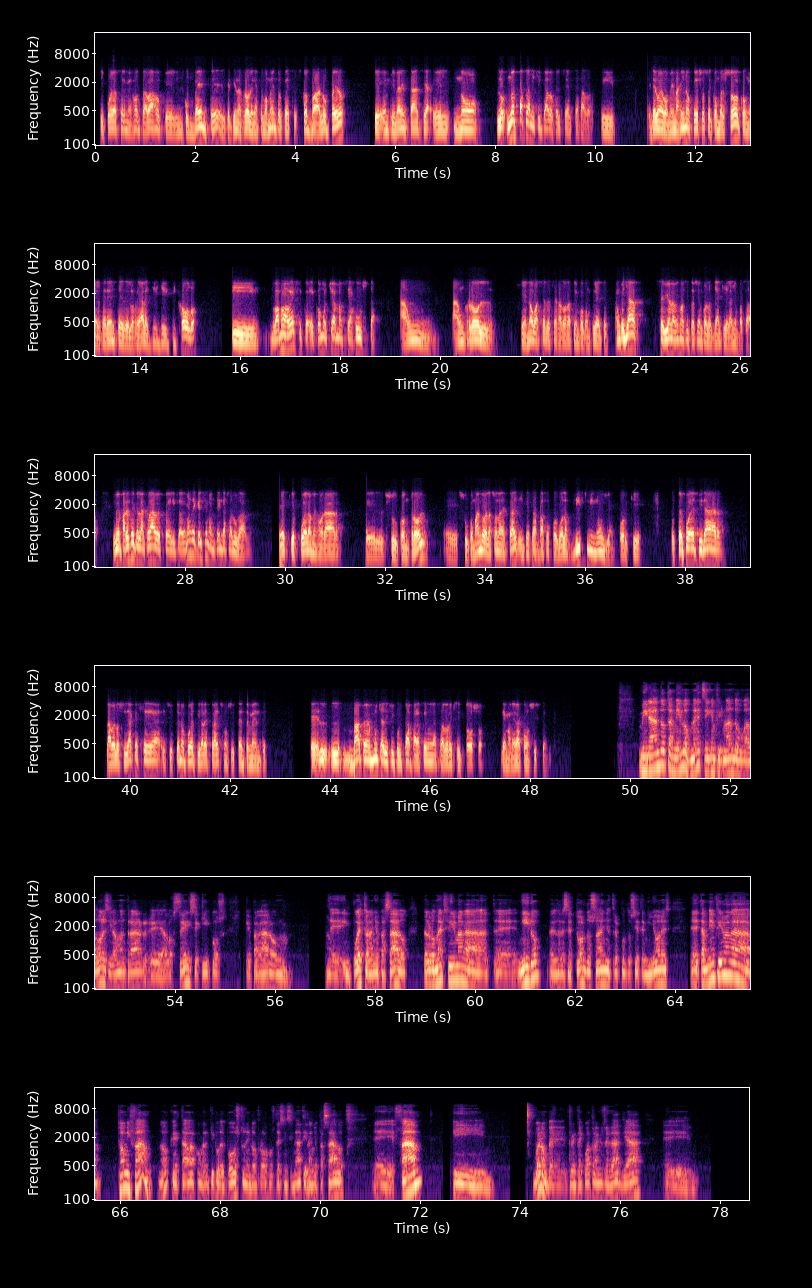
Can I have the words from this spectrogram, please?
si puede hacer mejor trabajo que el incumbente, el que tiene el rol en este momento, que es Scott Barlow, pero que en primera instancia él no, no está planificado que él sea el cerrador. Y de nuevo, me imagino que eso se conversó con el gerente de los Reales, JJ Piccolo, y vamos a ver eh, cómo Chapman se ajusta a un, a un rol que no va a ser de cerrador a tiempo completo, aunque ya se vio en la misma situación con los Yankees el año pasado. Y me parece que la clave, Félix, además de que él se mantenga saludable, es que pueda mejorar su control, eh, su comando de la zona de strike y que esas bases por bolas disminuyan, porque usted puede tirar la velocidad que sea, y si usted no puede tirar strikes consistentemente, él va a tener mucha dificultad para ser un lanzador exitoso de manera consistente. Mirando también los Mets, siguen firmando jugadores y vamos a entrar eh, a los seis equipos que pagaron eh, impuestos el año pasado. Pero los Mets firman a eh, Nido, el receptor, dos años, 3.7 millones. también firman a Tommy Pham, ¿no? que estaba con el equipo de Boston y los Rojos de Cincinnati el año pasado. Eh, Pham y, bueno, 34 años de edad ya.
